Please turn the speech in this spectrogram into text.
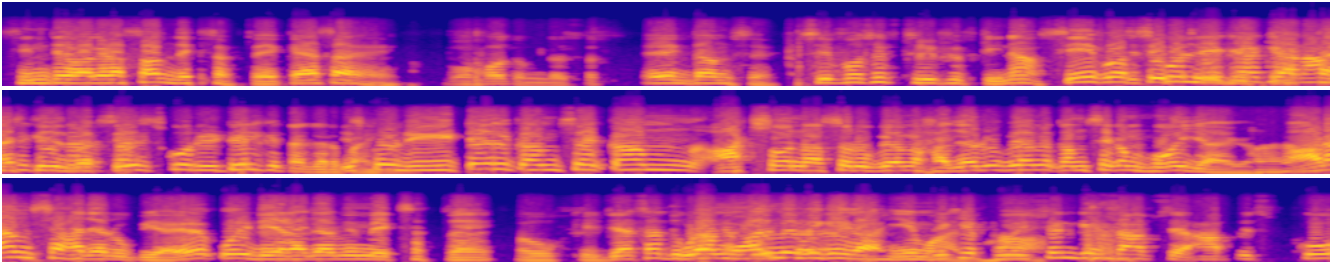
सिंते वगैरह सब देख सकते हैं कैसा है? बहुत उम्दा सर एकदम से। सिर्फ़ और सिर्फ़ थ्री फिफ्टी ना? सिर्फ़ और सिर्फ़ ले जाके आराम से कितना सर इसको रिटेल कितना कर इसको रिटेल कम से कम आठ सौ नौ सौ रुपया में हज़ार रुपया में कम से कम हो ही जाएगा। आराम से हज़ार रुपया है कोई डेढ़ हज़ार भी मेक सकता है। ओके जैसा दुकान मॉल में बिकेगा ये माल देखिए हाँ। पोजीशन के हिसाब से आप इसको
